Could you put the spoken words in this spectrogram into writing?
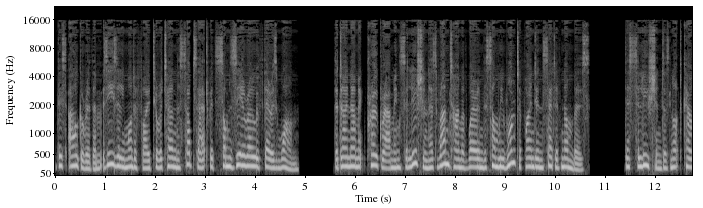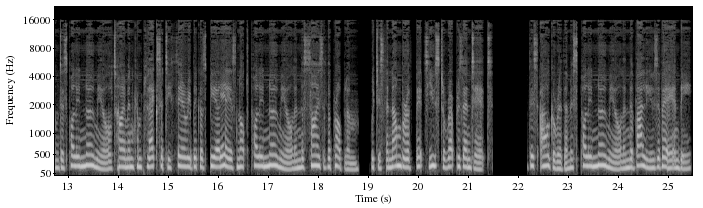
This algorithm is easily modified to return the subset with some 0 if there is 1. The dynamic programming solution has runtime of where in the sum we want to find in set of numbers. This solution does not count as polynomial time in complexity theory because BLA is not polynomial in the size of the problem, which is the number of bits used to represent it. This algorithm is polynomial in the values of a and b,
